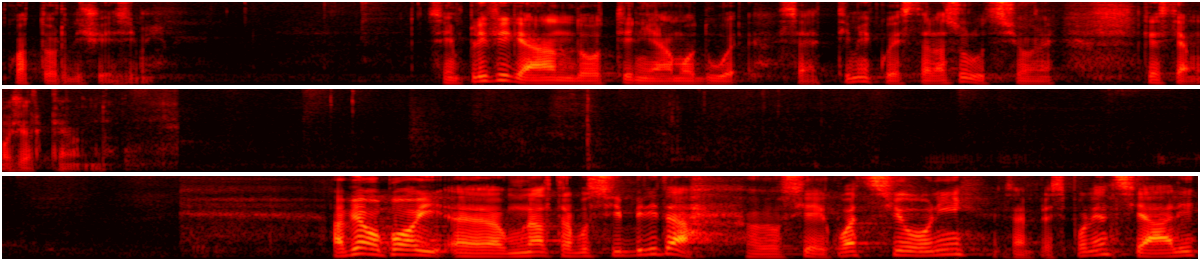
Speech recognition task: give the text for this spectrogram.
quattordicesimi. Semplificando otteniamo 2 settimi e questa è la soluzione che stiamo cercando. Abbiamo poi eh, un'altra possibilità, ossia equazioni, sempre esponenziali,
